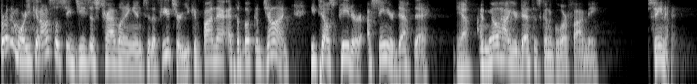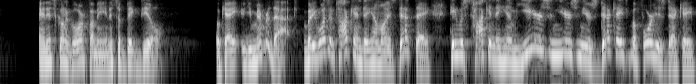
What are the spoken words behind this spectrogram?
Furthermore, you can also see Jesus traveling into the future. You can find that at the book of John. He tells Peter, I've seen your death day. Yeah. I know how your death is going to glorify me. Seen it. And it's going to glorify me, and it's a big deal. Okay, you remember that. But he wasn't talking to him on his death day. He was talking to him years and years and years, decades before his decade,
